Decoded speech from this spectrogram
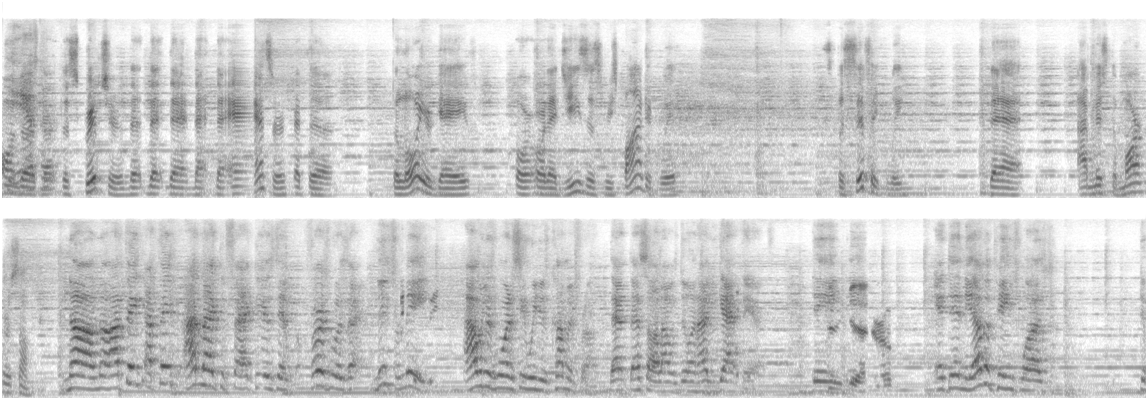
on The the, the, the scripture that that that that the answer that the the lawyer gave or or that Jesus responded with specifically that I missed the mark or something. No, no, I think I think I like the fact is that first was at least for me, I was just wanting to see where you was coming from. That that's all I was doing. How you got there? The, Yeah, bro. and then the other piece was the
